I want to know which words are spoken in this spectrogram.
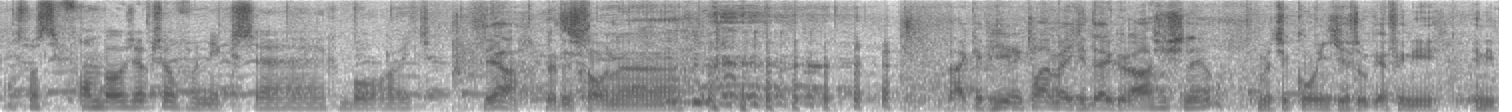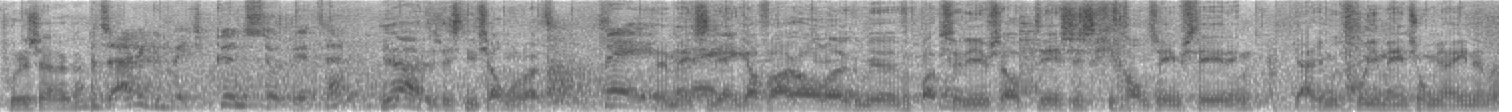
Anders was die framboos ook zo voor niks eh, geboren, weet je. Ja, dat is gewoon... eh ik heb hier een klein beetje decoratiesneel. Met zijn kontje doe ik even in die, in die poedersuiker. Het is eigenlijk een beetje kunst ook dit, hè? Ja, het is niet zomaar wat. Nee. En mensen nee. denken al vaak, oh leuk, een patisserie of zo. Ten eerste is het een gigantische investering. Ja, je moet goede mensen om je heen hebben.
